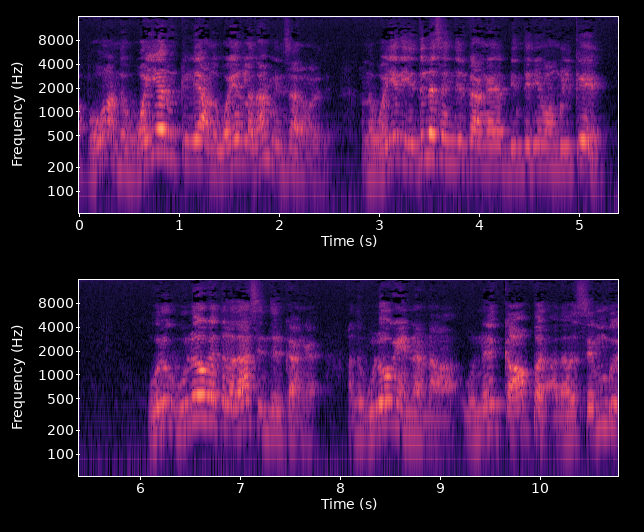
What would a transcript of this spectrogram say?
அப்போ அந்த ஒயர் இருக்கு இல்லையா? அந்த ஒயர்ல தான் மின்சாரம் வருது. அந்த ஒயர் எதுல செஞ்சிருக்காங்க அப்படின்னு தெரியுமா உங்களுக்கு? ஒரு உலோகத்தில் தான் செஞ்சிருக்காங்க. அந்த உலோகம் என்னன்னா ஒண்ணு காப்பர் அதாவது செம்பு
